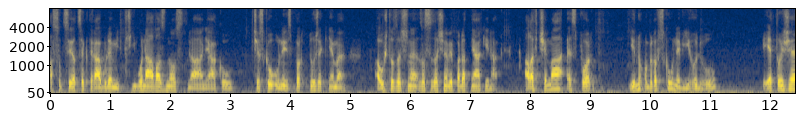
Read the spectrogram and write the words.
asociace, která bude mít přímo návaznost na nějakou Českou unii sportu, řekněme, a už to začne, zase začne vypadat nějak jinak. Ale v čem má e-sport jednu obrovskou nevýhodu, je to, že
